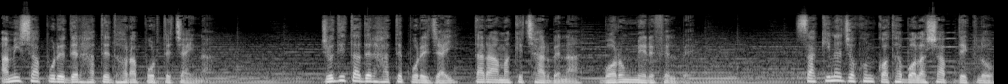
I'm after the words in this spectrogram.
আমি সাপুরেদের হাতে ধরা পড়তে চাই না। যদি তাদের হাতে পড়ে যাই, তারা আমাকে ছাড়বে না, বরং মেরে ফেলবে। সাকিনা যখন কথা বলা সাপ দেখল,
